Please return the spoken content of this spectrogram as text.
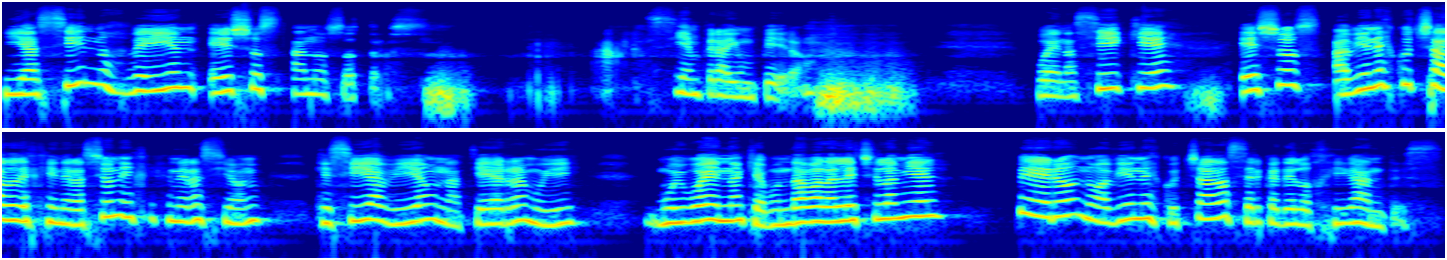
y así nos veían ellos a nosotros. Ah, siempre hay un pero. Bueno, así que ellos habían escuchado de generación en generación que sí había una tierra muy, muy buena, que abundaba la leche y la miel, pero no habían escuchado acerca de los gigantes.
